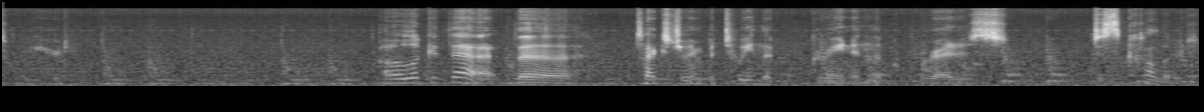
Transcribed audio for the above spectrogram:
It's weird. Oh, look at that. The texture in between the green and the red is discolored.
